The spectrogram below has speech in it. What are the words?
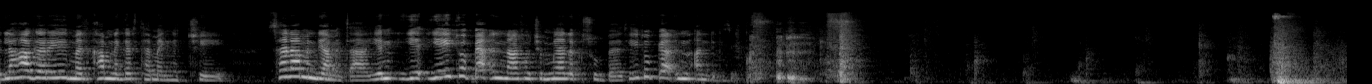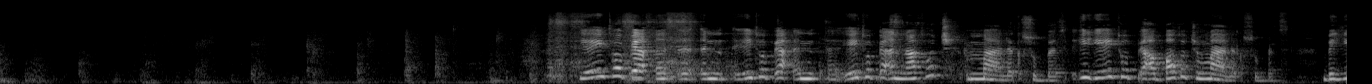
ለሀገሬ መልካም ነገር ተመኝቼ ሰላም እንዲያመጣ የኢትዮጵያ እናቶች የሚያለቅሱበት የኢትዮጵያ አንድ ጊዜ የኢትዮጵያ እናቶች የማያለቅሱበት የኢትዮጵያ አባቶች የማያለቅሱበት ብዬ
